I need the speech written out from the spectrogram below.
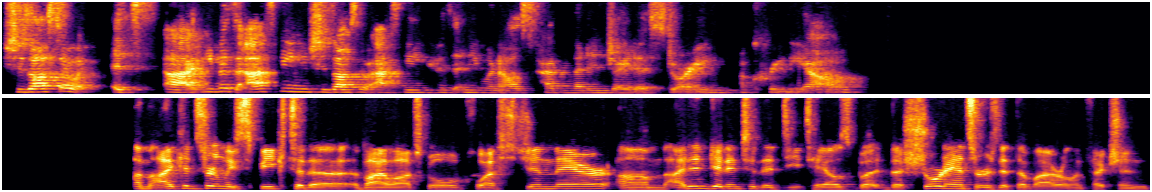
She's also it's uh, Eva's asking. She's also asking, has anyone else had meningitis during a cranio? Um, I can certainly speak to the biological question there. Um, I didn't get into the details, but the short answer is that the viral infection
